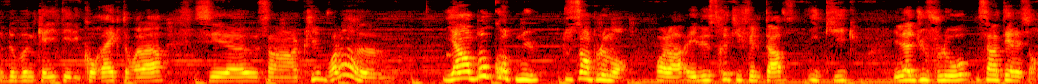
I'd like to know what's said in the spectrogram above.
de, bonne- qualité, il est correct, voilà. C'est un clip, voilà. Il y a un bon contenu, tout simplement. Voilà, et le street il fait le taf, il kick, il a du flow, c'est intéressant.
